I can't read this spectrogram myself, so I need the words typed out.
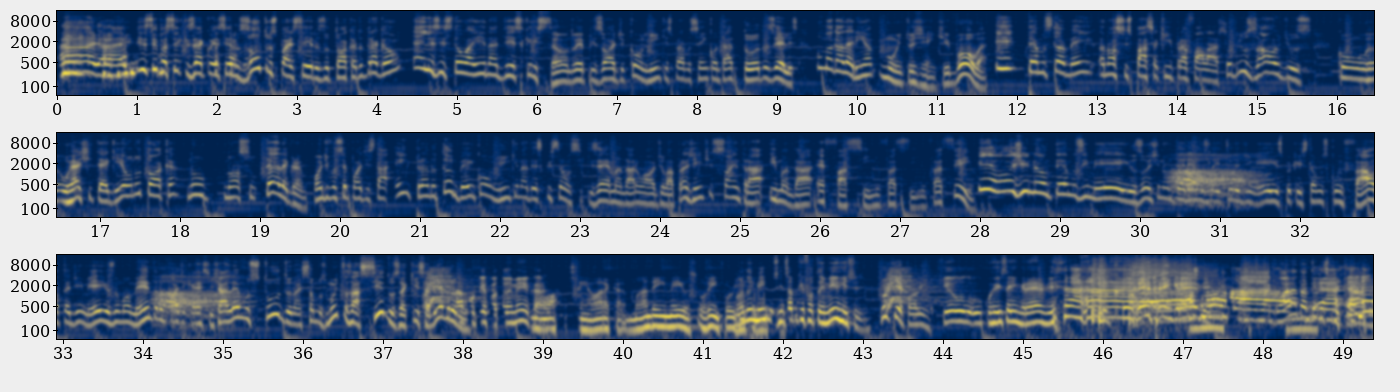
Ai, ai. E se você quiser conhecer os outros parceiros do Toca do Dragão, eles estão aí na descrição do episódio com links pra você encontrar todos eles. Uma galerinha muito gente boa. E temos também o nosso espaço aqui pra falar sobre os áudios com o hashtag Eu no Toca no nosso Telegram, onde você pode estar entrando também com o link na descrição. Se quiser mandar um áudio lá pra gente, só entrar e mandar. É facinho, facinho, facinho. E hoje não temos e-mails, hoje não teremos leitura de e-mails, porque estamos com falta de e-mails no momento do podcast. Já lemos tudo, nós somos muitos assíduos aqui, sabia, Sabe Bruno? por que faltou e-mail, cara? Nossa senhora, cara. Mandem e-mails. Ouvem, por Manda e-mail. Sabe por que faltou e-mail, Richard? Por quê, Paulinho? Porque o, o Correio está em greve. O Correio tá em greve. Ah, agora tá tudo explicado.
